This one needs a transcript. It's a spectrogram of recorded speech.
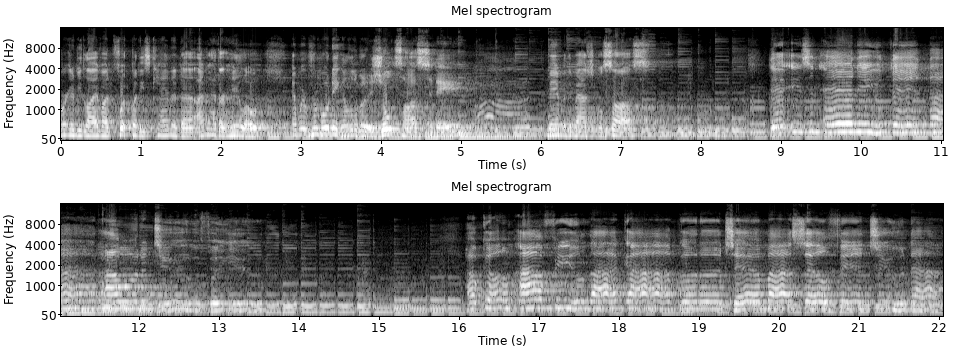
we're going to be live on Foot Buddies Canada. I'm Heather Halo, and we're promoting a little bit of Jolt sauce today. Man with the magical sauce. There isn't anything that I wouldn't do for you. How come I feel like I'm gonna tear myself into now?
